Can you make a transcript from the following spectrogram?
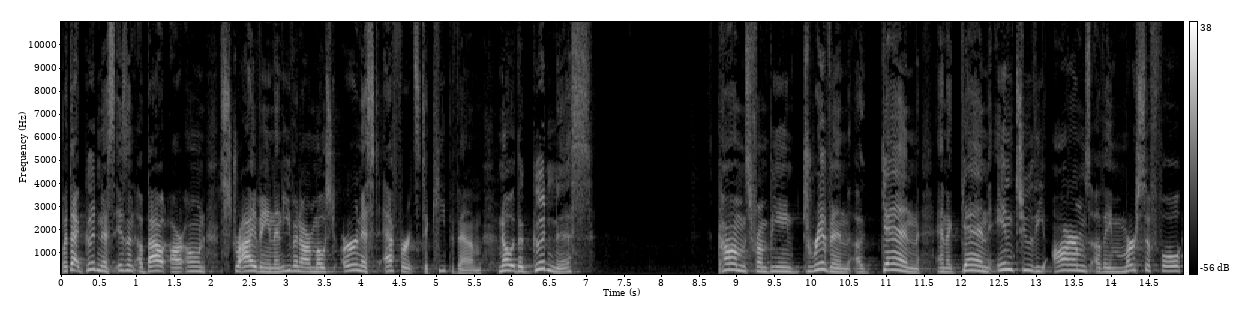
But that goodness isn't about our own striving and even our most earnest efforts to keep them. No, the goodness comes from being driven again and again into the arms of a merciful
